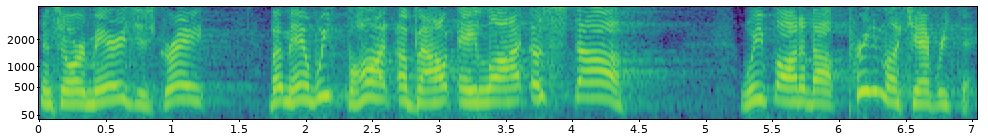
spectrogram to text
And so our marriage is great, but man, we fought about a lot of stuff. We fought about pretty much everything.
